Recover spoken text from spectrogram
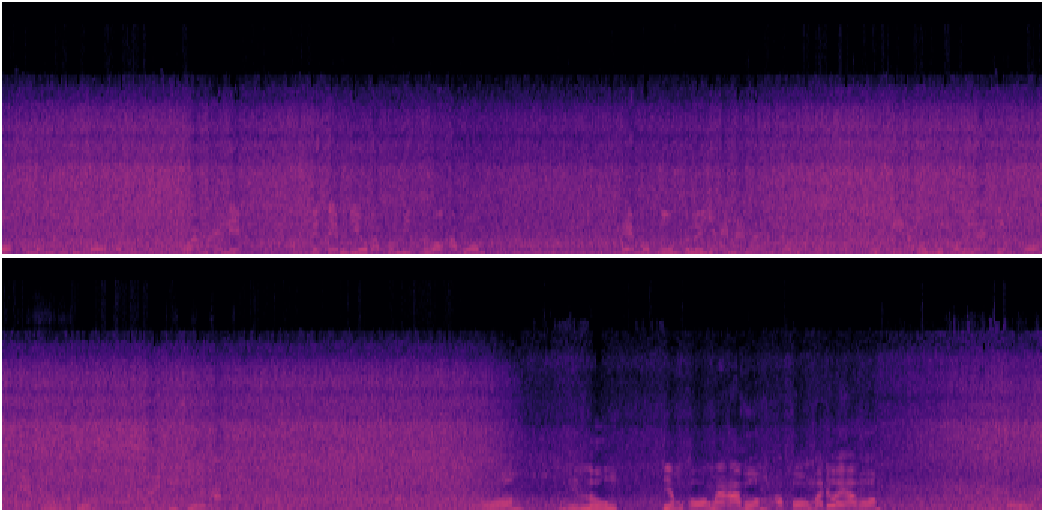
บอกกันว่าหมายที่สองครับผมเพราะว่าหมายเลข ได้เต็มเดียวครับผมมีตั๋วครับผมแต้มมาเพิ่มก็เลยย้ายมาใหมายที่สองครับโอเคครับผมเดี๋ยวขอเวลาเตรียมของแป๊บนึงครับผมนายสวยๆครับผมเดี๋ยวลงเตรียมของมาครับผมเอาของมาด้วยครับผมโอ้โห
